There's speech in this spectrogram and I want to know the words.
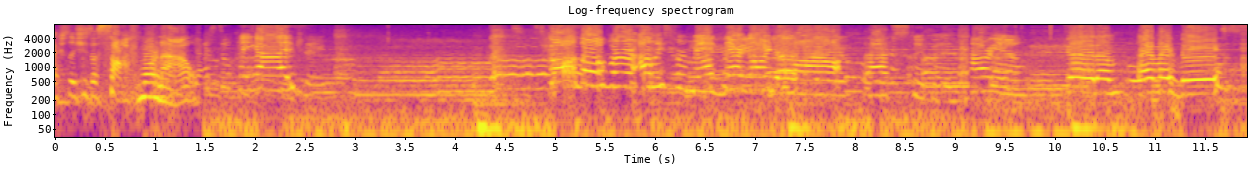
Actually, she's a sophomore now. Hey guys. School's over, at least for me. They're going tomorrow. That's stupid. How are you? Good. Um, I have my vase.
